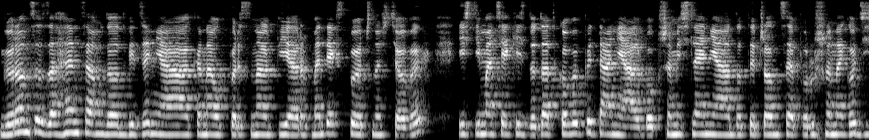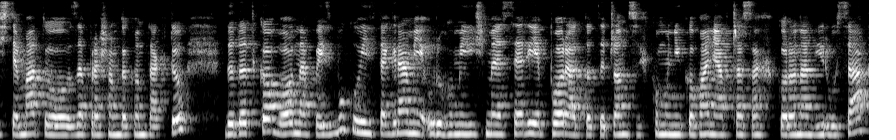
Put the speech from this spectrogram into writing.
Gorąco zachęcam do odwiedzenia kanałów Personal PR w mediach społecznościowych. Jeśli macie jakieś dodatkowe pytania albo przemyślenia dotyczące poruszonego dziś tematu, zapraszam do kontaktu. Dodatkowo na Facebooku i Instagramie uruchomiliśmy serię porad dotyczących komunikowania w czasach koronawirusa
